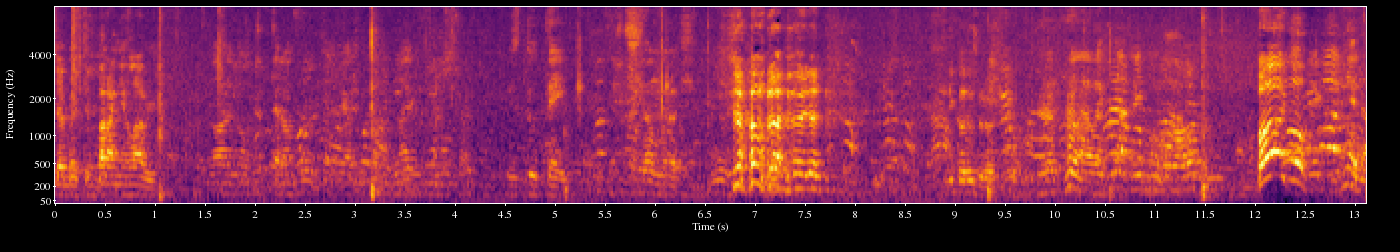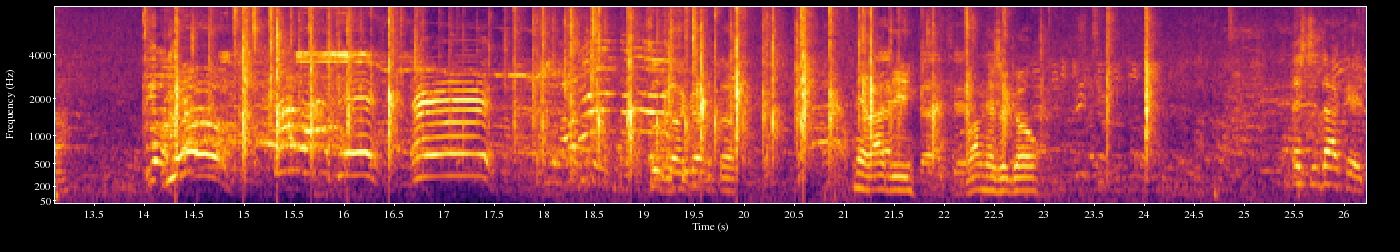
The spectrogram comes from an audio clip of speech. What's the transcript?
Šebe ešte baranie hlavy. No ale no, teraz Zdutej. Šomroš. Niko tu trošku. Ale Poď! Nedá. Čo tá karta? Nevadí. Hlavne, že gol. Ešte také,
